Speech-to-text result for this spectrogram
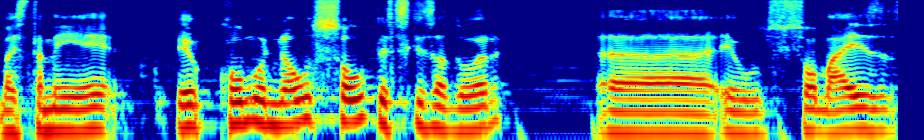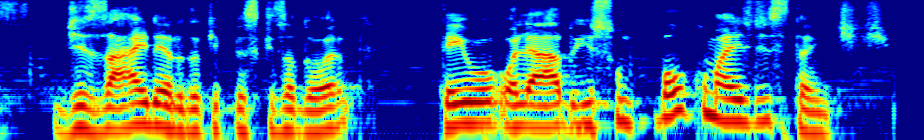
Mas também, é, eu, como não sou pesquisador, uh, eu sou mais designer do que pesquisador, tenho olhado isso um pouco mais distante.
